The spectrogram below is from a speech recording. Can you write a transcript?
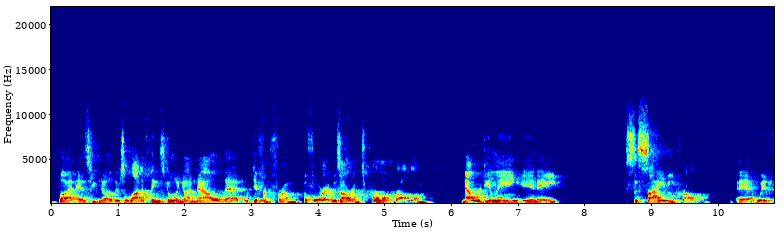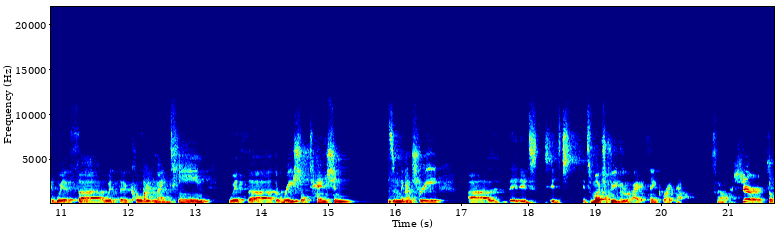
But as you know, there's a lot of things going on now that were different from before it was our internal problem. Now we're dealing in a society problem uh, with with uh, with the COVID nineteen, with uh, the racial tensions in the country, uh, it's it's it's much bigger, I think, right now. So sure, so,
